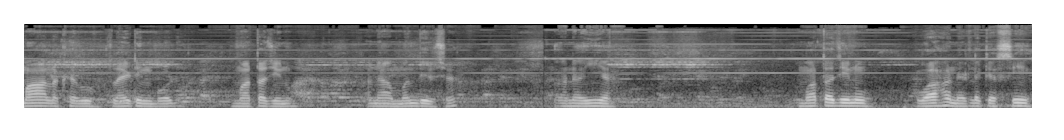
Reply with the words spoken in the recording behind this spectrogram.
માં લખેલું લાઇટિંગ બોર્ડ માતાજીનું. અને આ મંદિર છે. અને અહીંયા માતાજીનું વાહન એટલે કે સિંહ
